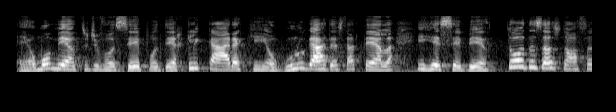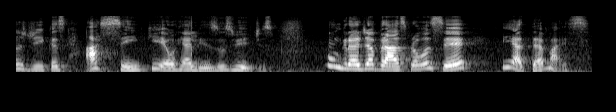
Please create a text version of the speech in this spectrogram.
é o momento de você poder clicar aqui em algum lugar desta tela e receber todas as nossas dicas assim que eu realizo os vídeos. Um grande abraço para você e até mais!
